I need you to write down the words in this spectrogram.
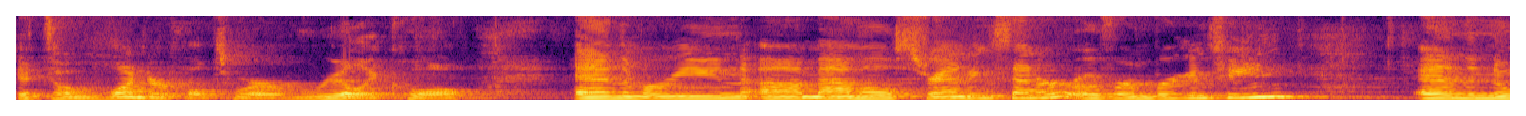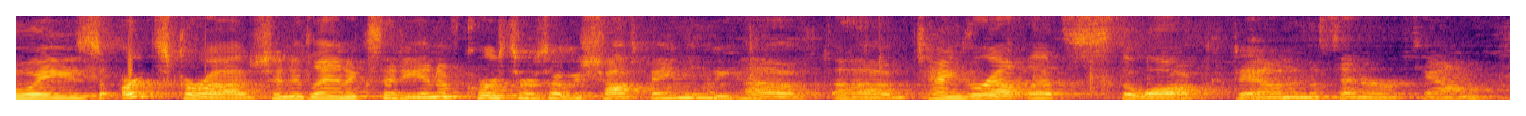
It's a wonderful tour, really cool. And the Marine uh, Mammal Stranding Center over in Brigantine, and the Noyes Arts Garage in Atlantic City. And of course, there's always shopping. We have um, Tanger Outlets, The Walk, down in the center of town.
